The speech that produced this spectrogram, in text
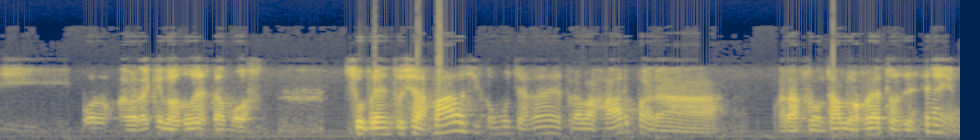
y bueno, la verdad que los dos estamos súper entusiasmados y con muchas ganas de trabajar para, para afrontar los retos de este año.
